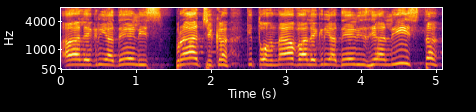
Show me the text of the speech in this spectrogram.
a alegria deles prática, que tornava a alegria deles realista,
